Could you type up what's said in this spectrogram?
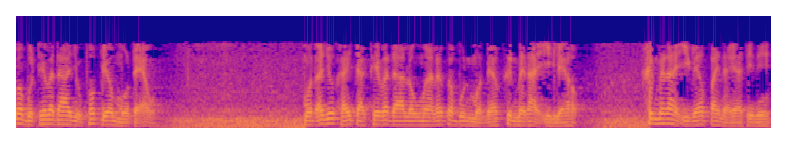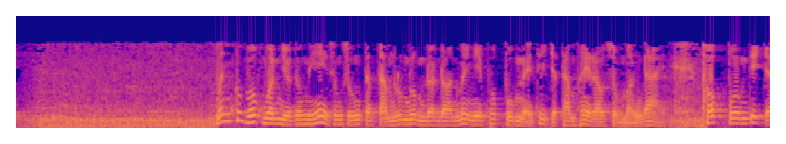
วบุตรเทวดาอยู่พบเดียวหมดแล้ว หมดอายุไขจากเทวดาลงมาแล้วก็บุญหมดแล้วขึ้นไม่ได้อีกแล้ว ขึ้นไม่ได้อีกแล้วไปไหนอะทีนี้ มันก็วกวนอยู่ตรงนี้ สูงสูงต่ำต่ำรุ่มรุ่มดอนดอนไม่มีภพภูมิไหนที่จะทำให้เราสมหวังได้ภพภูมิที่จะ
